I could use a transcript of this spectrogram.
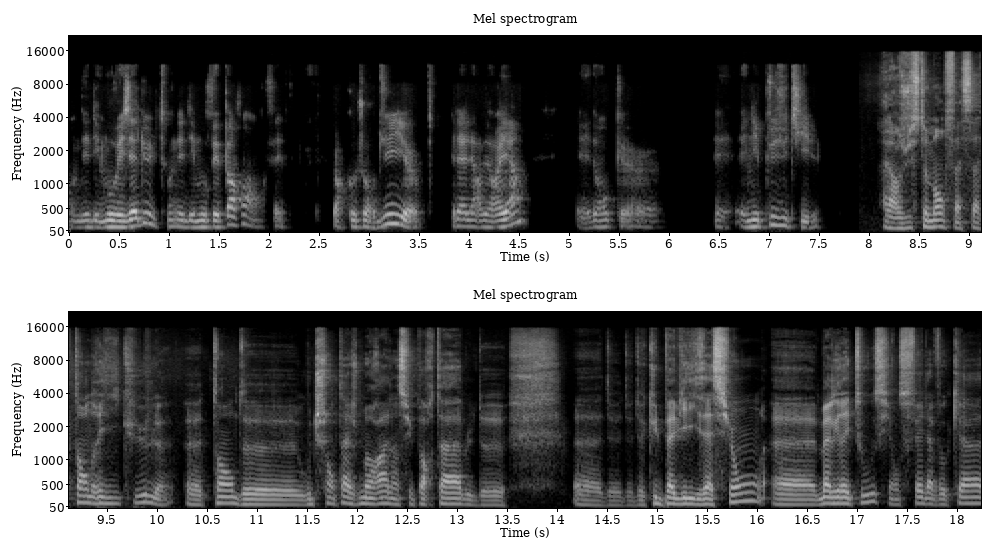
on est des mauvais adultes, on est des mauvais parents, en fait. Alors qu'aujourd'hui, elle a l'air de rien, et donc euh, elle n'est plus utile. Alors justement, face à tant de ridicule, euh, tant de ou de chantage moral insupportable, de euh, de, culpabilisation, malgré tout, si on se fait l'avocat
